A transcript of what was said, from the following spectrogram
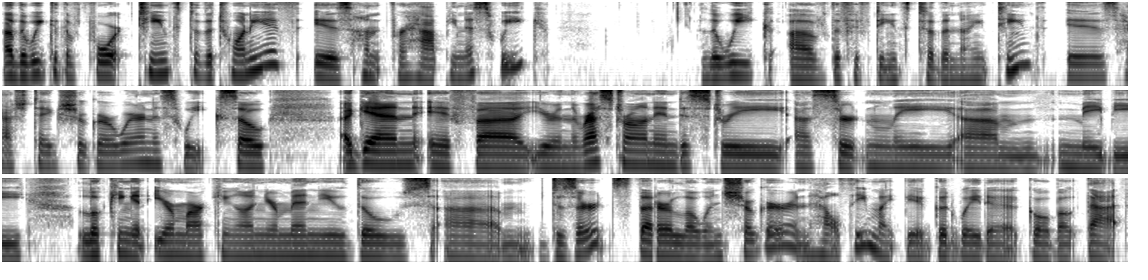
Uh, the week of the 14th to the 20th is Hunt for Happiness Week. The week of the 15th to the 19th is hashtag Sugar Awareness Week. So, again, if uh, you're in the restaurant industry, uh, certainly um, maybe looking at earmarking on your menu those um, desserts that are low in sugar and healthy might be a good way to go about that.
